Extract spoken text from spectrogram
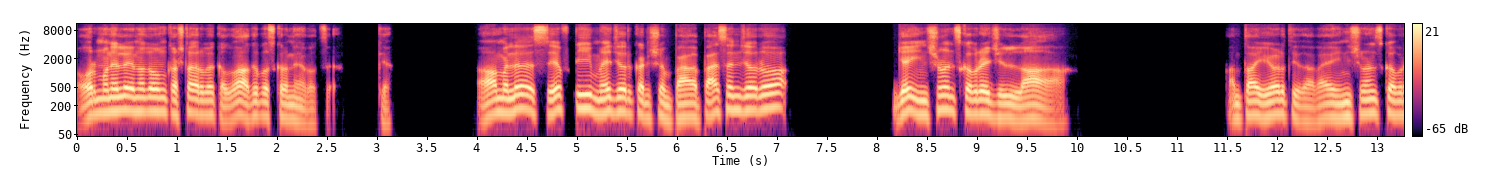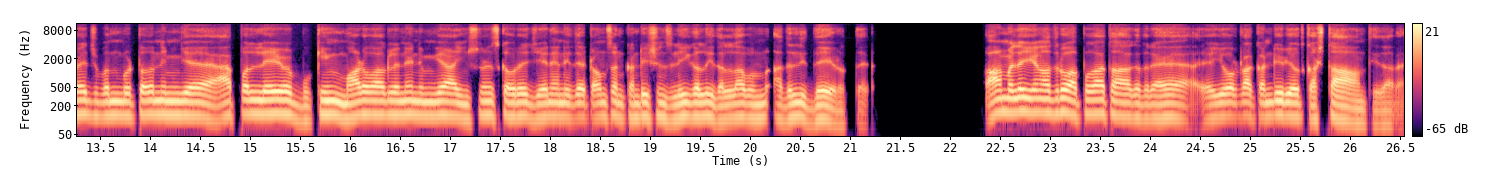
ಅವ್ರ ಮನೇಲಿ ಏನಾದರೂ ಒಂದು ಕಷ್ಟ ಇರಬೇಕಲ್ವಾ? ಅದಕ್ಕೋಸ್ಕರನೇ ಇರುತ್ತೆ. ಓಕೆ ಆಮೇಲೆ ಸೇಫ್ಟಿ ಮೇಜರ್ ಕನ್ಷನ್ ಪ್ಯಾಸೆಂಜರು ಗೆ ಇನ್ಶೂರೆನ್ಸ್ ಕವರೇಜ್ ಇಲ್ಲ. ಅಂತ ಹೇಳ್ತಿದ್ದಾರೆ ಇನ್ಶೂರೆನ್ಸ್ ಕವರೇಜ್ ಬಂದ್ಬಿಟ್ಟು ನಿಮಗೆ ಆ್ಯಪಲ್ಲಿ ಬುಕ್ಕಿಂಗ್ ಮಾಡುವಾಗಲೇ ನಿಮಗೆ ಆ ಇನ್ಶೂರೆನ್ಸ್ ಕವರೇಜ್ ಏನೇನಿದೆ ಟರ್ಮ್ಸ್ ಆ್ಯಂಡ್ ಕಂಡೀಷನ್ಸ್ ಲೀಗಲ್ ಇದೆಲ್ಲ ಬಂದು ಇದ್ದೇ ಇರುತ್ತೆ. ಆಮೇಲೆ ಏನಾದರೂ ಅಪಘಾತ ಆಗಿದ್ರೆ ಇವ್ರನ್ನ ಕಂಡುಹಿಡಿಯೋದು ಕಷ್ಟ ಅಂತಿದ್ದಾರೆ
